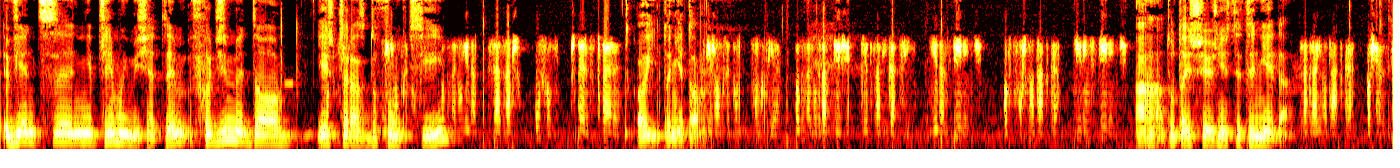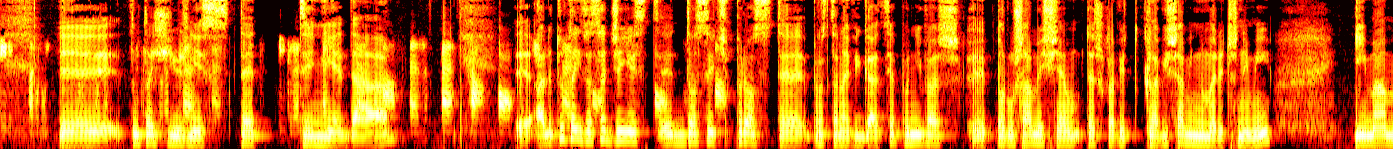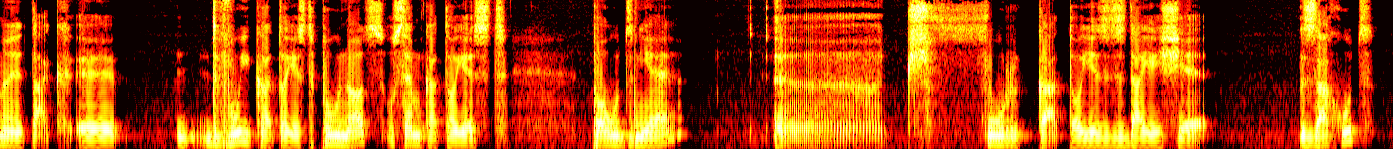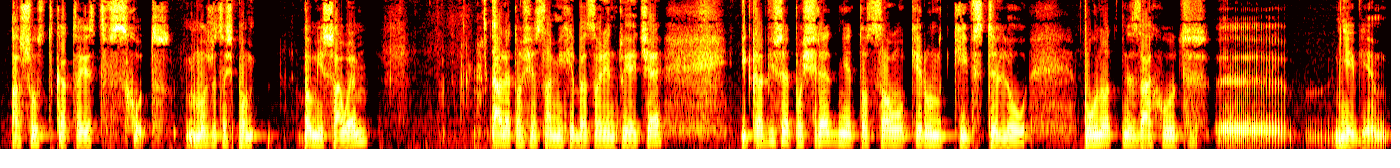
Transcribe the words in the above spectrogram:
Więc y, nie przejmujmy się tym. Wchodzimy do, jeszcze raz do funkcji. Poznaniu 1. Zaznacz. Usuń. 4 z 4. Oj, to nie to. Bieżące kon- funkcje. Poznaniu 2 z 10. Tryb nawigacji. 1 z 9. Otwórz notatkę. 9 z 9. Aha, tutaj się już niestety nie da. Nagraj notatkę. 8 z 9. Anuluj. Yy, tutaj się już niestety nie da. E, Ale tutaj w zasadzie jest e, dosyć proste, prosta nawigacja, ponieważ poruszamy się też klawi- klawiszami numerycznymi i mamy tak, e, dwójka to jest północ, ósemka to jest południe, e, czwórka to jest zdaje się zachód, a szóstka to jest wschód. Może coś pom- pomieszałem, ale to się sami chyba zorientujecie. I klawisze pośrednie to są kierunki w stylu północny zachód, yy, nie wiem,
